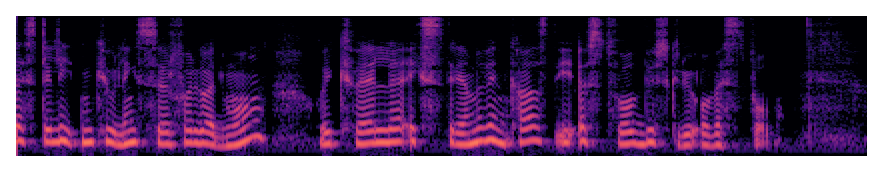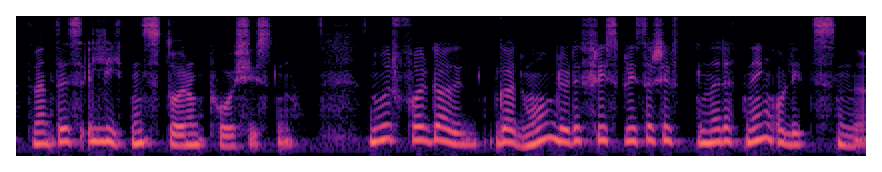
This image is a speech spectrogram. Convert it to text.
vestlig liten kuling sør for Gardermoen, og i kveld ekstreme vindkast i Østfold, Buskerud og Vestfold. Det ventes liten storm på kysten. Nord for Gardermoen blir det frisk bris i skiftende retning og litt snø.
